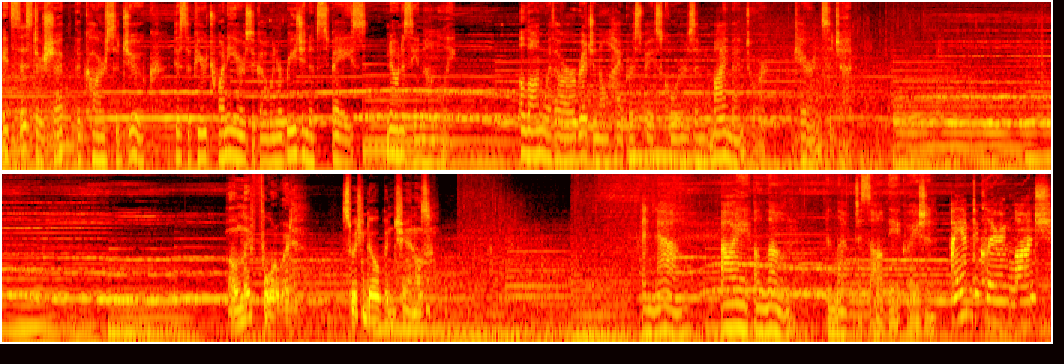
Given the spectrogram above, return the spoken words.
Its sister ship, the Kar Sajuk, disappeared 20 years ago in a region of space known as the Anomaly, along with our original hyperspace cores and my mentor, Karan S'jet. Only forward. Switching to open channels. And now, I alone am left to solve the equation. I am declaring launch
